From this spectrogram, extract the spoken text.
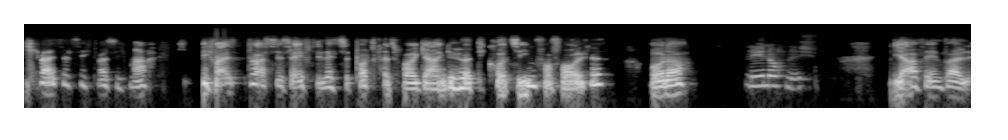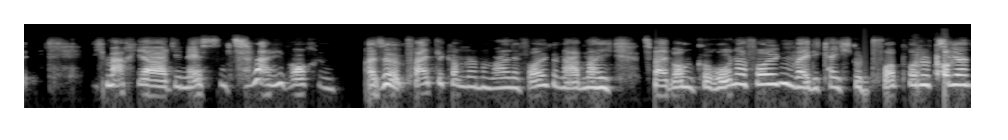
ich weiß jetzt nicht, was ich mache. Ich- weiß, du hast dir safe die letzte Podcast-Folge angehört, die kurze Infofolge, oder? Nee, noch nicht. Ja, auf jeden Fall. Ich mache ja die nächsten zwei Wochen. Also Freitag kommt noch normal eine Folge und dann mache ich zwei Wochen Corona-Folgen, weil die kann ich gut vorproduzieren.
